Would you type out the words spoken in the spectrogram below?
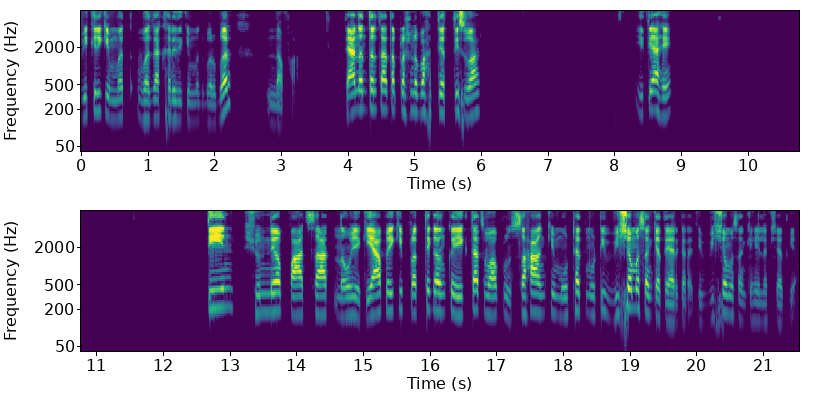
विक्री किंमत वजा खरेदी किंमत बरोबर नफा. त्यानंतरचा आता प्रश्न पहा तेहतीसवा. इथे आहे तीन शून्य पाच सात नऊ एक. यापैकी प्रत्येक अंक एकदाच वापरून सहा अंकी मोठ्यात मोठी विषम संख्या तयार करायची. विषम संख्या हे लक्षात घ्या.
